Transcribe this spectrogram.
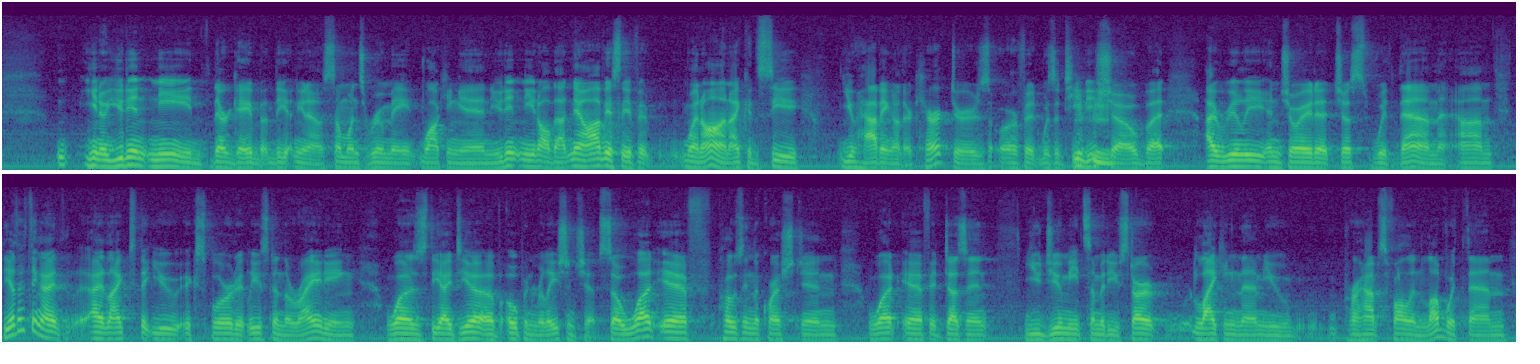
you know, you didn't need their gay, the, you know, someone's roommate walking in. You didn't need all that. Now, obviously, if it went on, I could see you having other characters, or if it was a TV mm-hmm. show. But I really enjoyed it just with them. Um, the other thing I, I liked that you explored, at least in the writing, was the idea of open relationships. So, what if posing the question, what if it doesn't, you do meet somebody, you start liking them, you perhaps fall in love with them?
